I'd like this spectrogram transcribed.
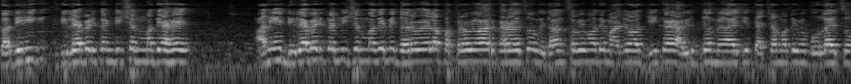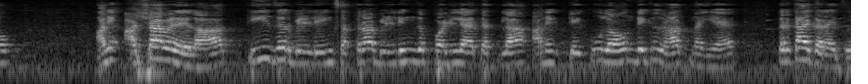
कधीही डिलॅबेड कंडिशनमध्ये आहे. आणि डिलॅबेड कंडिशनमध्ये मी दरवेळेला पत्रव्यवहार करायचो. विधानसभेमध्ये माझ्याला जी काही आयुध्य मिळायची त्याच्यामध्ये मी बोलायचो. आणि अशा वेळेला ती जर बिल्डिंग सतरा बिल्डिंग जर पडल्या त्यातल्या आणि टेकू लावून देखील राहत नाहीये तर काय करायचं?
